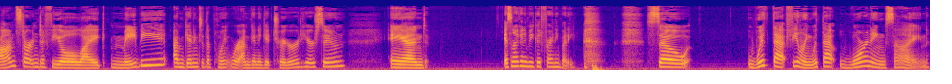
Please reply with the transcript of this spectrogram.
I'm starting to feel like maybe I'm getting to the point where I'm going to get triggered here soon. And it's not going to be good for anybody. so, with that feeling, with that warning sign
